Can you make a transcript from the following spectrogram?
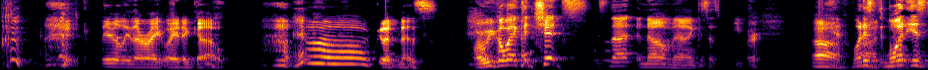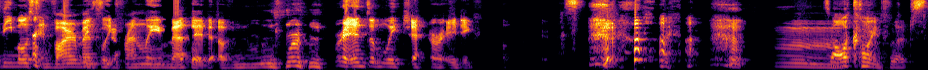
Clearly, the right way to go. Oh goodness! Or we go back to chits. Is that no? Man, I guess that's paper. oh, Man, what is God. what is the most environmentally friendly method of randomly generating numbers? Hmm. It's all coin flips.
